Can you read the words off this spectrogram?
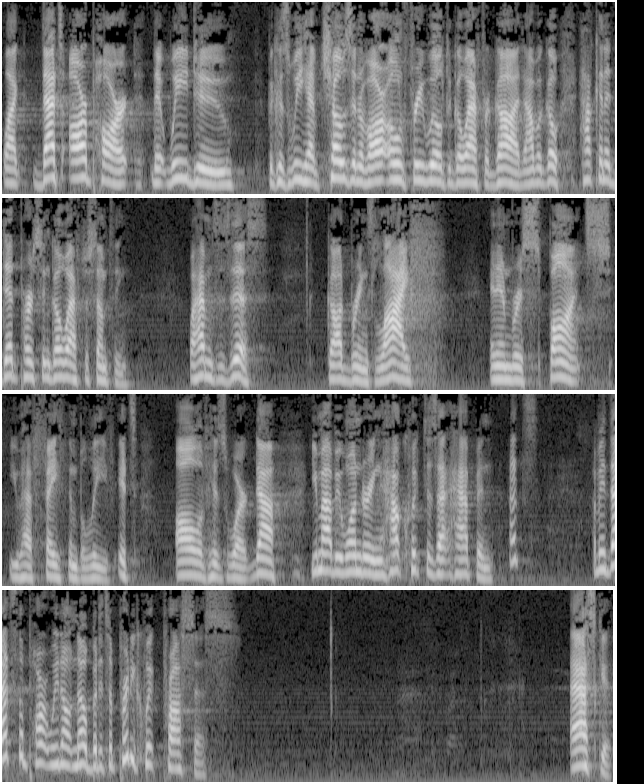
like, that's our part that we do because we have chosen of our own free will to go after God. And I would go, how can a dead person go after something? What happens is this God brings life, and in response, you have faith and belief. It's all of His work. Now, you might be wondering, how quick does that happen? That's, I mean, that's the part we don't know, but it's a pretty quick process. Ask it.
